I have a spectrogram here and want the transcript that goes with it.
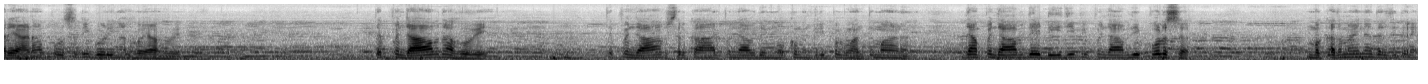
ਹਰਿਆਣਾ ਪੁਲਿਸ ਦੀ ਗੋਲੀ ਨਾਲ ਹੋਇਆ ਹੋਵੇ, ਤੇ ਪੰਜਾਬ ਦਾ ਹੋਵੇ, ਤੇ ਪੰਜਾਬ ਸਰਕਾਰ, ਪੰਜਾਬ ਦੇ ਮੁੱਖ ਮੰਤਰੀ ਭਗਵੰਤ ਮਾਨ ਜਾਂ ਪੰਜਾਬ ਦੇ ਡੀਜੀਪੀ, ਪੰਜਾਬ ਦੀ ਪੁਲਿਸ ਮੁਕੱਦਮਾ ਇਹਨਾਂ ਦਰਜ ਕਰੇ।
